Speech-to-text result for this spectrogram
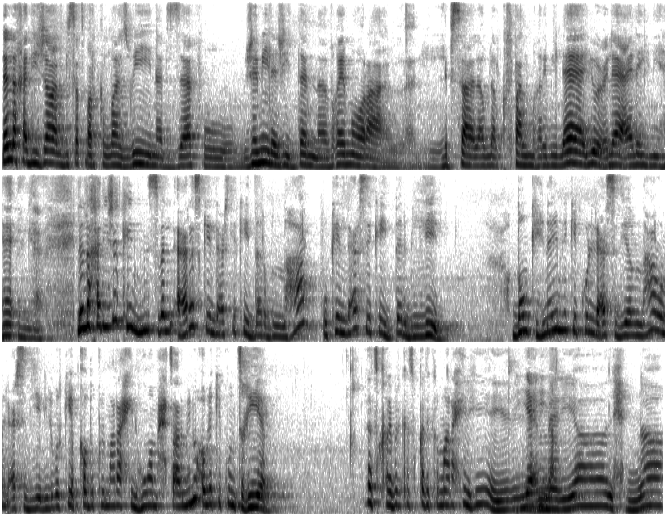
لاله خديجة لبسة تبارك الله زوينة بزاف وجميلة جدا vraiment راه اللبسه ولا القفطان المغربي لا يعلى عليه نهائيا. لاله خديجة كاين بالنسبة للأعراس كاين العرس اللي كيدار بالنهار وكاين العرس اللي كيدار بالليل. donc هنايا ملي كيكون العرس ديال النهار ولا العرس ديال الليل كيبقاو دوك المراحل هما محترمينه اولا كيكون تغيير. لا تقريبا كتبقى ديك المراحل هي هي العماريه الحنة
